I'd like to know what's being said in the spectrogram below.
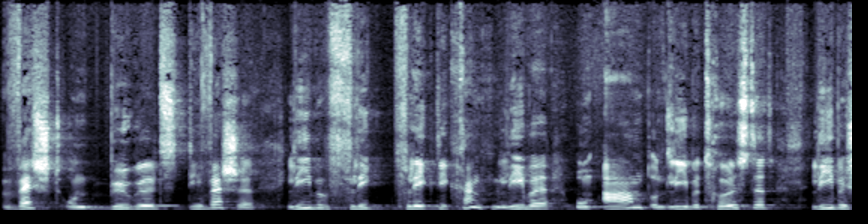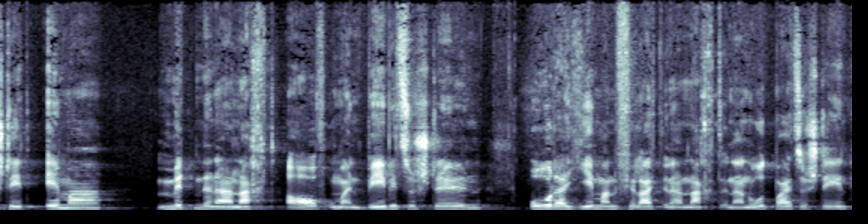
wäscht und bügelt die Wäsche. Liebe pflegt, die Kranken. Liebe umarmt und Liebe tröstet. Liebe steht immer mitten in der Nacht auf, um ein Baby zu stillen oder jemand vielleicht in der Nacht in der Not beizustehen.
